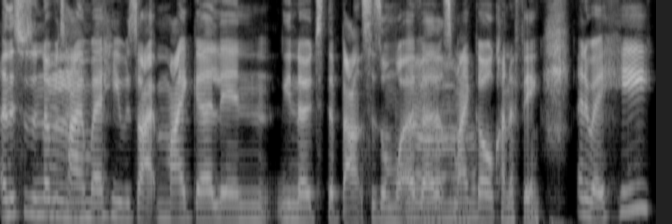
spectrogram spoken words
And this was another Mm. time where he was like, my girl in, you know, to the bouncers and whatever. That's my goal kind of thing. Anyway, he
